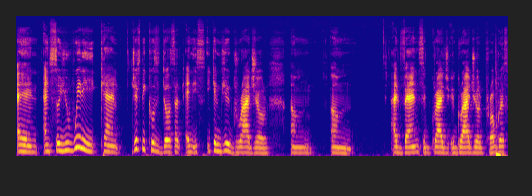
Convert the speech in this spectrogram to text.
and and so you really can just because it does that, and it's it can be a gradual, um, um, advance, a, grad, gradual progress.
